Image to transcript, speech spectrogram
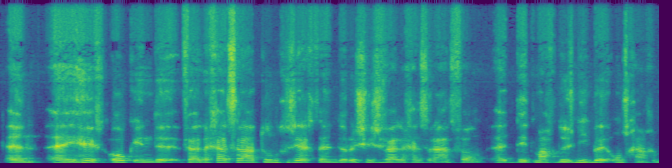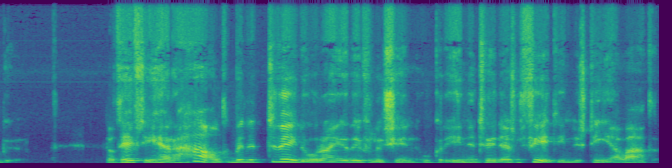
En hij heeft ook in de Veiligheidsraad toen gezegd, en de Russische Veiligheidsraad, van dit mag dus niet bij ons gaan gebeuren. Dat heeft hij herhaald bij de tweede Oranje Revolutie in Oekraïne in 2014, dus tien jaar later.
